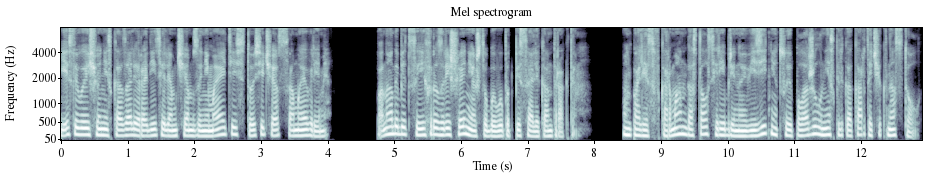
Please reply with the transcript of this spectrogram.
если вы еще не сказали родителям, чем занимаетесь, то сейчас самое время. Понадобится их разрешение, чтобы вы подписали контракты. Он полез в карман, достал серебряную визитницу и положил несколько карточек на стол.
